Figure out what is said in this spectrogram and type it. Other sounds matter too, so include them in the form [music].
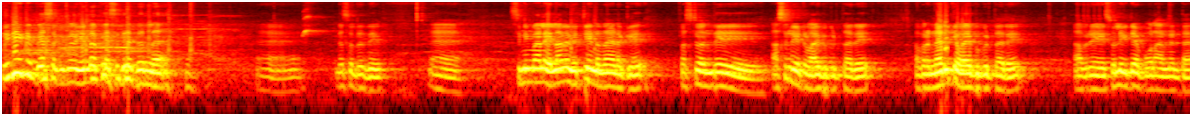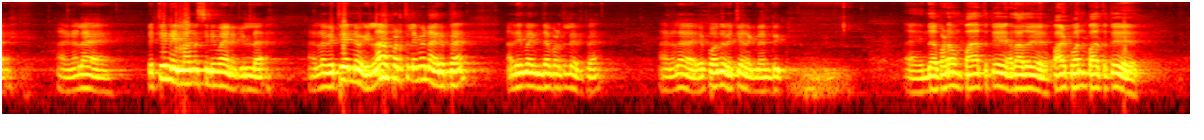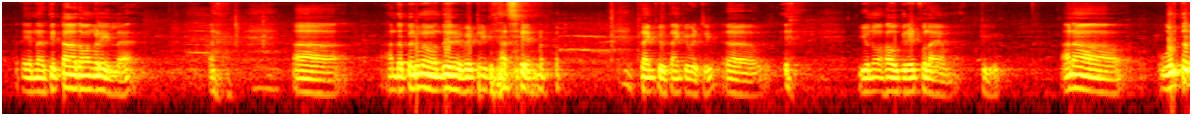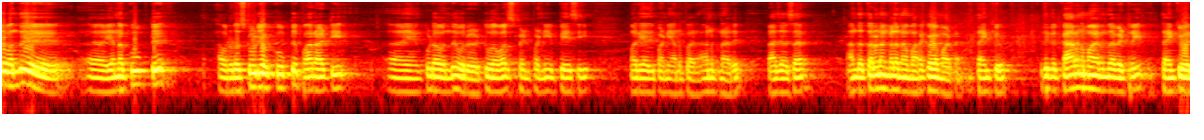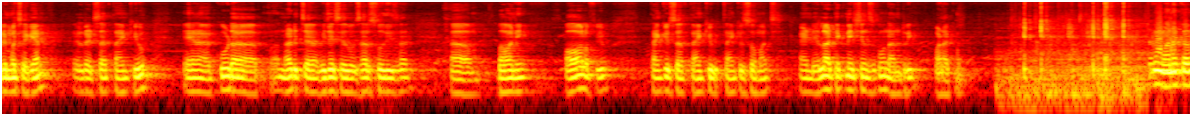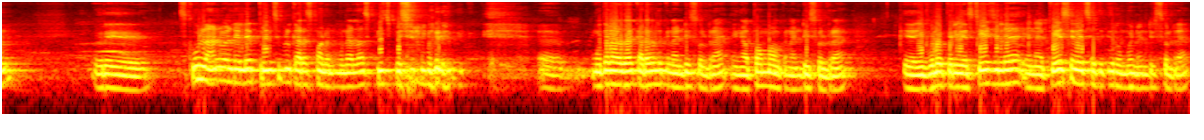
திடீர்னு பேசக்கூட என்ன பேசுறதே தெரில என்ன சொல்கிறது சினிமாவில் எல்லாமே வெற்றி என்ன தான் எனக்கு. ஃபஸ்ட்டு வந்து அசனேட்டர் வாய்ப்பு கொடுத்தாரு. அப்புறம் நடிக்க வாய்ப்பு கொடுத்தாரு. அவர் சொல்லிக்கிட்டே போகலாம் அதனால் வெற்றி இல்லாமல் சினிமா எனக்கு இல்லை. அதனால் வெற்றி எல்லா படத்துலையுமே நான் இருப்பேன். அதே மாதிரி இந்த படத்தில் இருப்பேன். அதனால் எப்போதும் வெற்றி எனக்கு நன்றி. இந்த படம் பார்த்துட்டு அதாவது பார்ட் ஒன் பார்த்துட்டு என்னை திட்டாதவங்களே இல்லை. அந்த பெருமை வந்து வெற்றிக்கு தான் சேரணும். Thank you thank you Vetri. You know how grateful I am to you ஆனால் ஒருத்தர் வந்து என்னை கூப்பிட்டு அவரோட ஸ்டூடியோ கூப்பிட்டு பாராட்டி என் கூட வந்து ஒரு டூ ஹவர்ஸ் ஸ்பெண்ட் பண்ணி பேசி மரியாதை பண்ணி அனுப்ப அனுப்புனார் ராஜா சார். அந்த தருணங்களை நான் மறக்கவே மாட்டேன். தேங்க்யூ இதுக்கு காரணமாக இருந்த Vetri. Thank you very much again alright sir thank you என் கூட நடித்த Vijay Sethu sir Sudhi sir Bhavani all of you thank you sir thank you thank you so much and எல்லா டெக்னீஷியன்ஸுக்கும் நன்றி. வணக்கம். வணக்கம். ஒரு ஸ்கூல் ஆனுவல் டேல principal correspondent முன்னெல்லாம் ஸ்பீச் பேசுகிற முதலாவதாக கடவுளுக்கு நன்றி சொல்கிறேன் எங்கள் அப்பா அம்மாவுக்கு நன்றி சொல்கிறேன் இவ்வளோ பெரிய ஸ்டேஜில் என்னை பேச வச்சதுக்கு ரொம்ப நன்றி சொல்கிறேன்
